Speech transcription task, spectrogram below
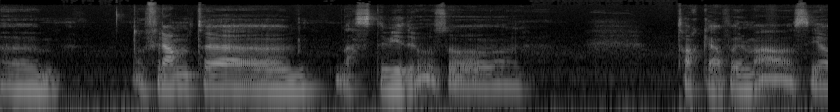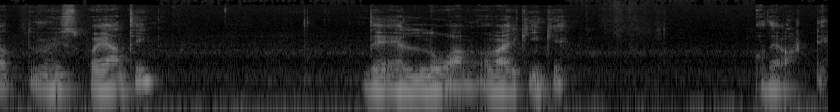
Uh, og frem til neste video så takker jeg for meg og sier at du må huske på én ting. Det er lov å være kinky, og det er artig.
